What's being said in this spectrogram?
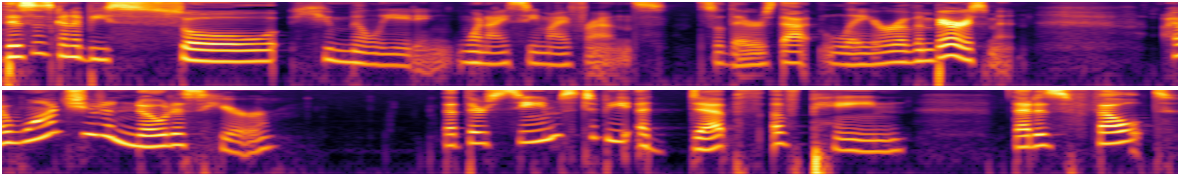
This is going to be so humiliating when I see my friends. So there's that layer of embarrassment. I want you to notice here that there seems to be a depth of pain that is felt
